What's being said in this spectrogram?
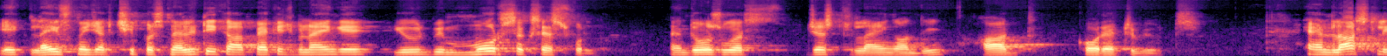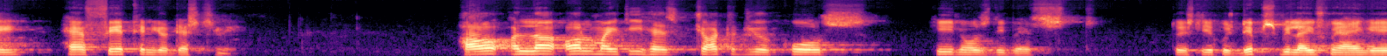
एक लाइफ में जो अच्छी पर्सनैलिटी का आप पैकेज बनाएँगे you will be more successful and those are जस्ट रिलाइंग ऑन दी हार्ड core attributes. And lastly, have faith in your destiny. How Allah Almighty has charted your course, He knows the best. तो इसलिए कुछ डिप्स भी लाइफ में आएंगे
